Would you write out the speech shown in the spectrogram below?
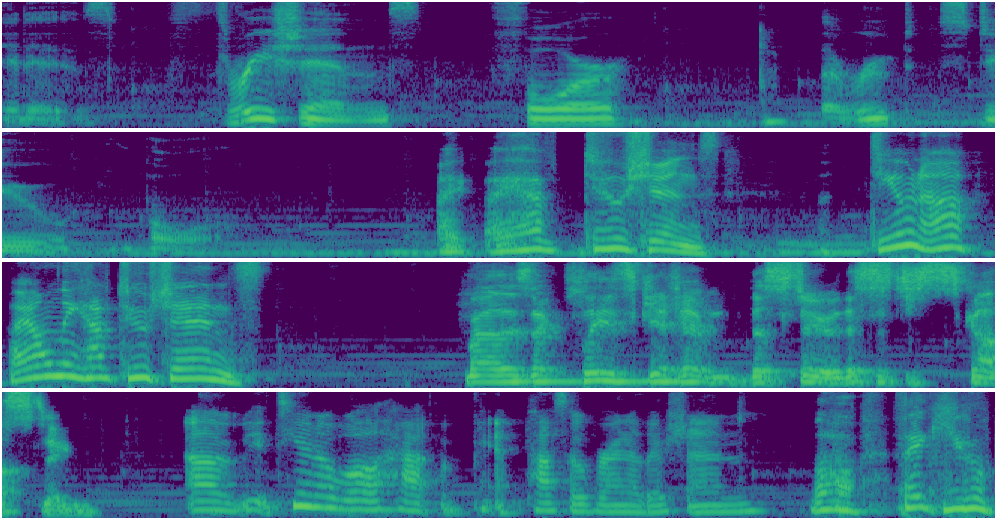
it is three shins for the root stew bowl I, I have two shins. Tiuna, I only have two shins. Riley's like, please get him the stew. This is disgusting. Um, Tina will ha- pass over another shin. Oh, thank you.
